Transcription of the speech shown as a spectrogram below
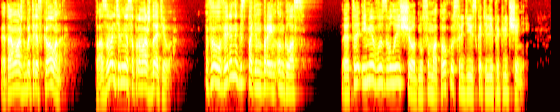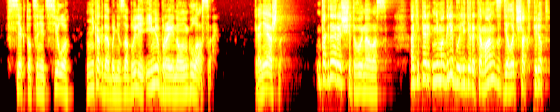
Это может быть рискованно. Позвольте мне сопровождать его». «Вы уверены, господин Брейн Унглас?» Это имя вызвало еще одну суматоху среди искателей приключений. Все, кто ценит силу, никогда бы не забыли имя Брейна Унгласа. «Конечно». «Тогда я рассчитываю на вас. А теперь не могли бы лидеры команд сделать шаг вперед?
